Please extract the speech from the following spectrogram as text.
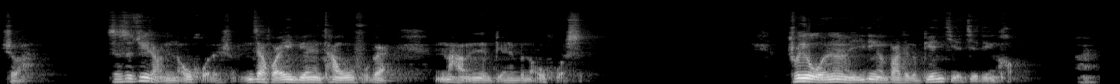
是吧？这是最让人恼火的事你再怀疑别人贪污腐败，那别人不恼火是？所以我认为一定要把这个边界界定好啊，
